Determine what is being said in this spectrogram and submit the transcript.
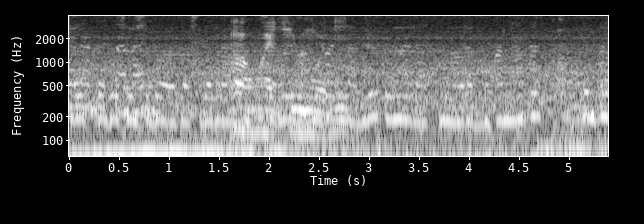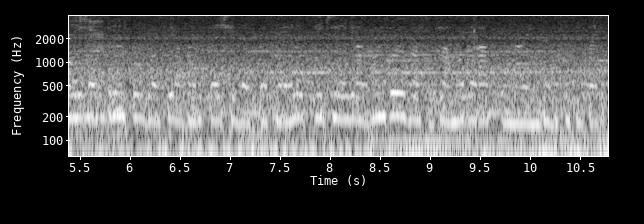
16 și 20 de grade. Au mai și Cerul va fi murit. După amiază, când pe aer strânse vor fi aperse și dezbătări electrice, iar vântul va sufla moderat cu unele intensități.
